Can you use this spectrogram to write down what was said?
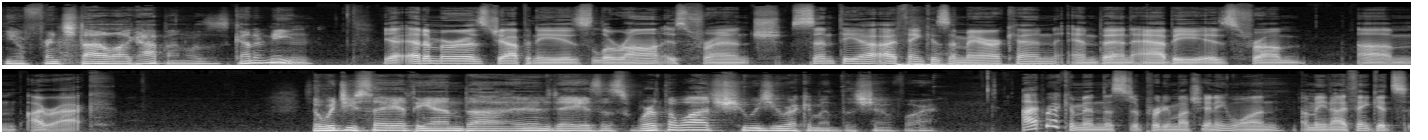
you know French dialogue happen was kind of neat. Yeah, Edamura is Japanese, Laurent is French, Cynthia I think is American, and then Abby is from um, Iraq. So, would you say at the end, uh, at the end of the day, is this worth a watch? Who would you recommend this show for? I'd recommend this to pretty much anyone. I mean, I think it's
